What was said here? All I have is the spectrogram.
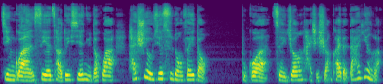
尽管四叶草对仙女的话还是有些似懂非懂，不过最终还是爽快的答应了。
